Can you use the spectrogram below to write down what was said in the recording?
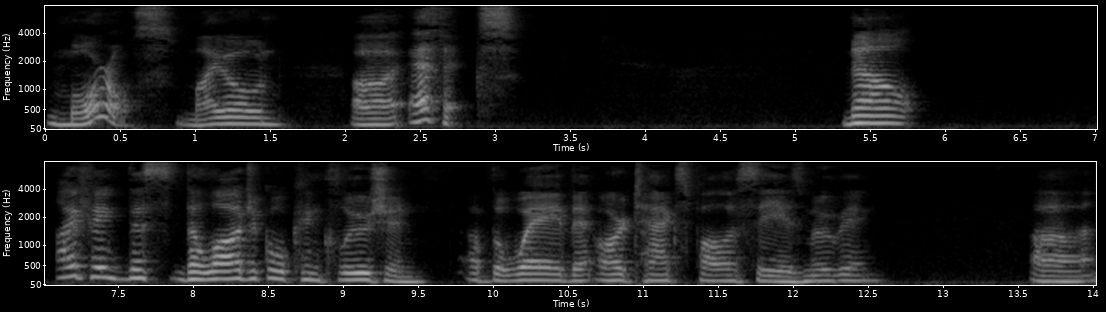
morals, my own uh, ethics. Now, I think this the logical conclusion of the way that our tax policy is moving uh,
